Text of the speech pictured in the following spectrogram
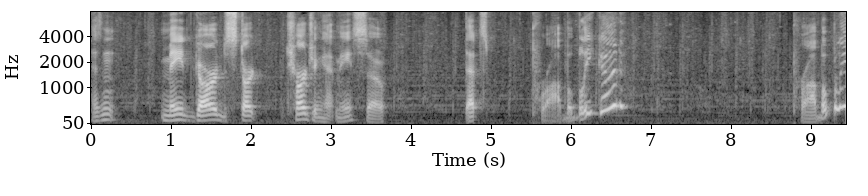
hasn't made guards start charging at me, so that's probably good. Probably?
